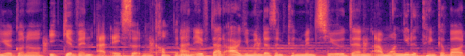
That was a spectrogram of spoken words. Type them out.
you're going to be given at a certain company. And if that argument doesn't convince you, then I want you to think about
